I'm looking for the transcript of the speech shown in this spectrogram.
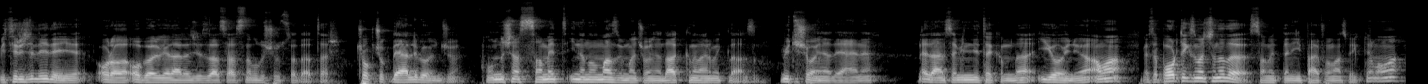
Bitiriciliği de iyi. Ora, o bölgelerde ceza sahasında buluşursa da atar. Çok çok değerli bir oyuncu. Onun dışında Samet inanılmaz bir maç oynadı. Hakkını vermek lazım. Müthiş oynadı yani. Nedense milli takımda iyi oynuyor ama mesela Portekiz maçında da Samet'ten iyi performans bekliyorum ama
